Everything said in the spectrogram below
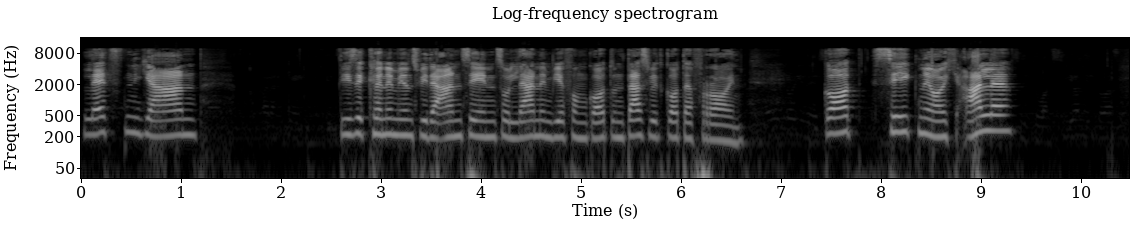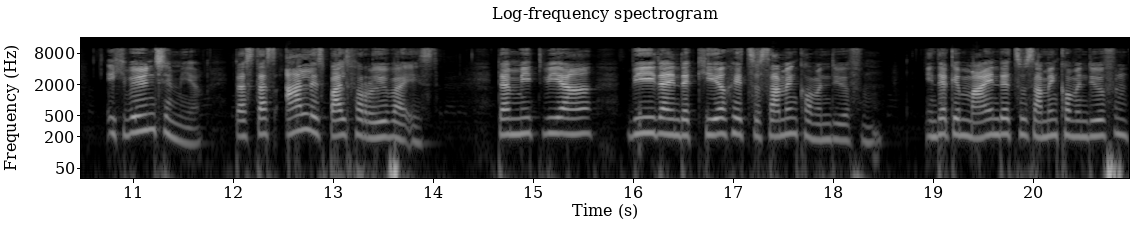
letzten Jahren. Diese können wir uns wieder ansehen, so lernen wir von Gott und das wird Gott erfreuen. Gott segne euch alle. Ich wünsche mir, dass das alles bald vorüber ist, damit wir wieder in der Kirche zusammenkommen dürfen, in der Gemeinde zusammenkommen dürfen.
